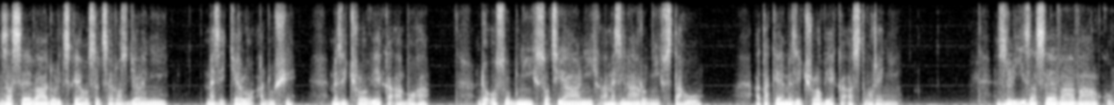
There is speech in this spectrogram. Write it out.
Zasévá do lidského srdce rozdělení mezi tělo a duši, mezi člověka a Boha, do osobních, sociálních a mezinárodních vztahů a také mezi člověka a stvoření. Zlý zasévá válku.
